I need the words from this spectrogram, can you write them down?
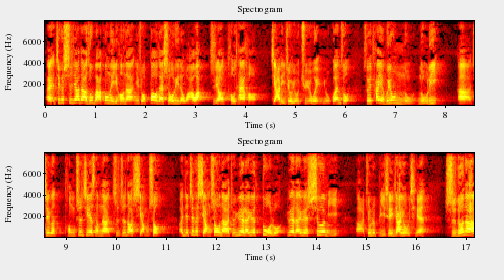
哎，这个世家大族把控了以后呢，你说抱在手里的娃娃，只要投胎好，家里就有爵位、有官做，所以他也不用努努力啊。这个统治阶层呢，只知道享受，而且这个享受呢，就越来越堕落，越来越奢靡啊，就是比谁家有钱，使得呢，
